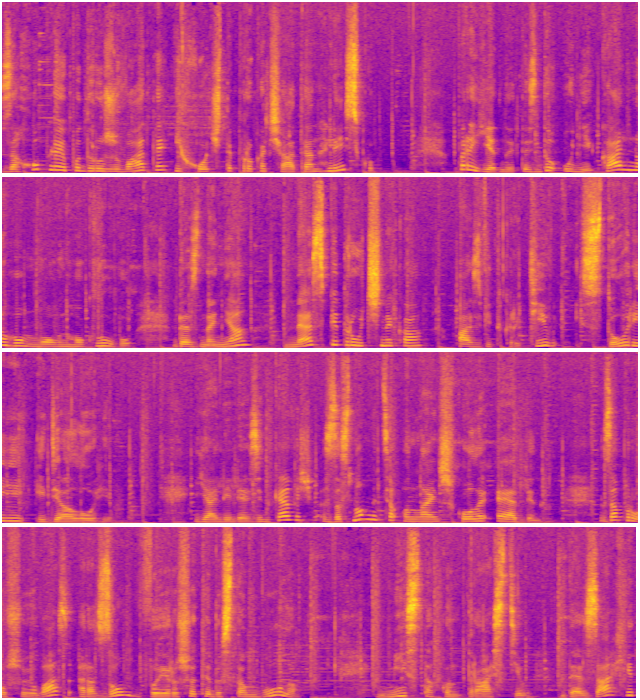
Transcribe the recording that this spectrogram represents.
захоплює подорожувати і хочете прокачати англійську? Приєднуйтесь до унікального мовного клубу, де знання не з підручника, а з відкриттів історії і діалогів. Я Лілія Зінкевич, засновниця онлайн-школи Едлінг. Запрошую вас разом вирушити до Стамбула, міста контрастів, де захід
